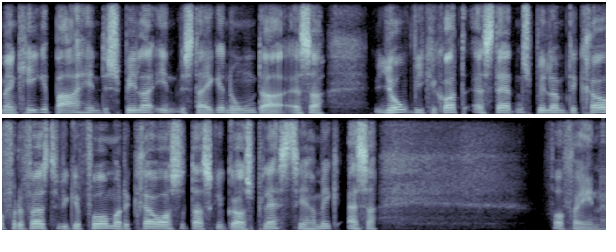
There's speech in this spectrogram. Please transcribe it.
man kan ikke bare hente spillere ind, hvis der ikke er nogen, der... Altså, jo, vi kan godt erstatte en spiller, men det kræver for det første, at vi kan få ham, og det kræver også, at der skal gøres plads til ham, ikke? Altså, for fan.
